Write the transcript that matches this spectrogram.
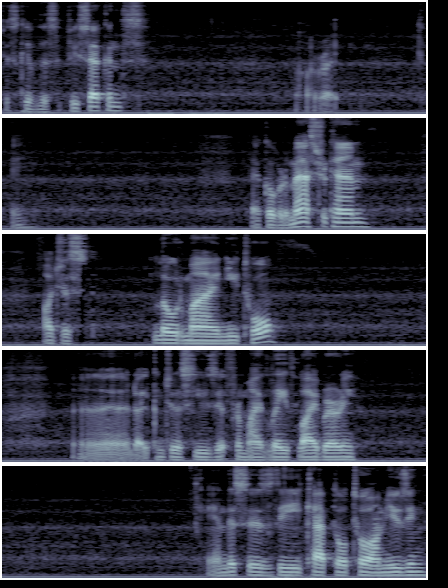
Just give this a few seconds. Alright. Okay. Back over to Mastercam. I'll just load my new tool. And I can just use it for my lathe library. Okay, and this is the Capto tool I'm using.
